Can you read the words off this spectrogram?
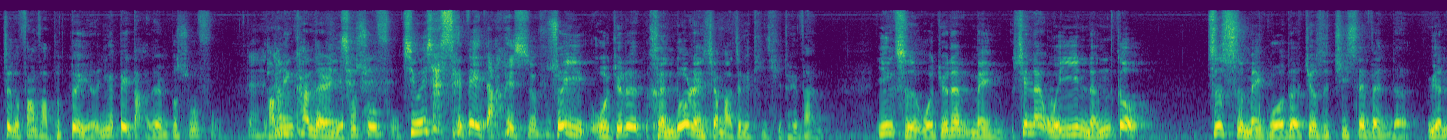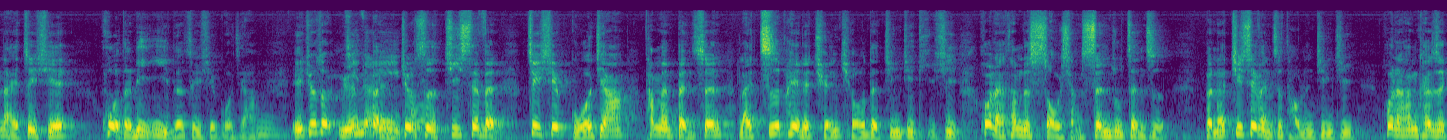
这个方法不对了，因为被打的人不舒服，对，旁边看的人也不舒服。请问一下，谁被打会舒服？所以我觉得很多人想把这个体系推翻，因此我觉得美现在唯一能够支持美国的，就是 G7 的原来这些获得利益的这些国家。也就是说，原本就是 G7 这些国家，他们本身来支配了全球的经济体系。后来他们的手想伸入政治，本来 G7 只讨论经济，后来他们开始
